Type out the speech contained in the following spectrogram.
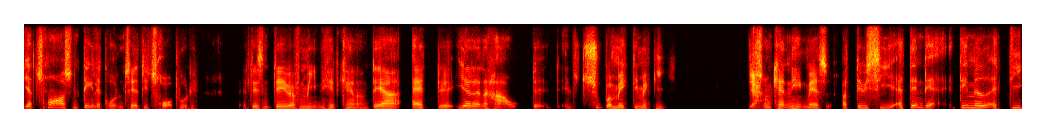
jeg tror også en del af grunden til, at de tror på det, det er, sådan, det er i hvert fald min headcanon, det er, at øh, irerne har jo det, det super mægtig magi, Ja. som kan en hel masse. Og det vil sige, at den der, det med, at de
